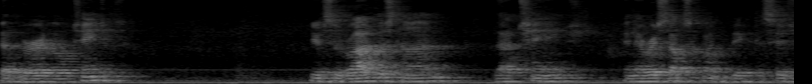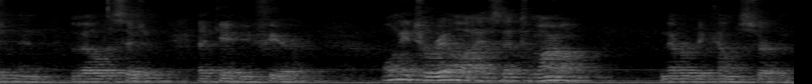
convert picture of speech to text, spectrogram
that very little changes. You survived this time, that change, and every subsequent big decision and little decision that gave you fear, only to realize that tomorrow never becomes certain.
